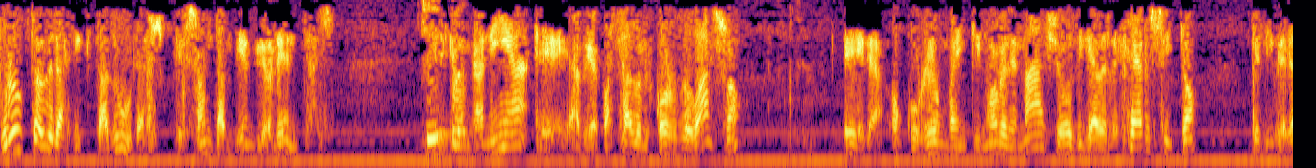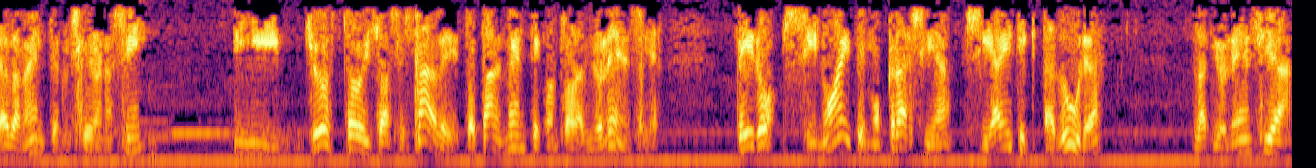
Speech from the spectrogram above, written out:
fruto de las dictaduras, que son también violentas. Sí, eh, eh, había pasado el Cordobazo, era, ocurrió un 29 de mayo, Día del Ejército, deliberadamente lo hicieron así, y yo estoy, ya se sabe, totalmente contra la violencia, pero si no hay democracia, si hay dictadura, la violencia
